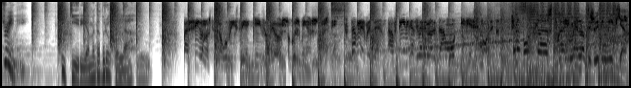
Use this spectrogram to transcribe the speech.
Streamy. Η κυρία με τα μπρόκολα. Πασίγνωστη τραγουδίστρια και ηθοποιός παγκοσμίω γνωστή. Τα βλέπετε. Αυτή είναι η καθημερινότητά μου, η διασημότητα. Ένα podcast βγαλμένο από τη ζωή την ίδια.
